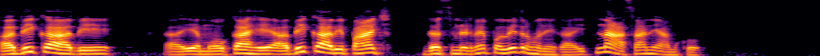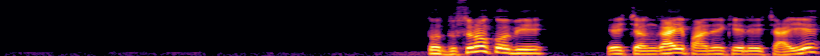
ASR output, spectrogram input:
अभी का अभी ये मौका है, अभी का अभी पाँच, दस मिनट में पवित्र होने का। इतना आसान है हमको। तो दूसरों को भी ये चंगाई पाने के लिए चाहिए।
